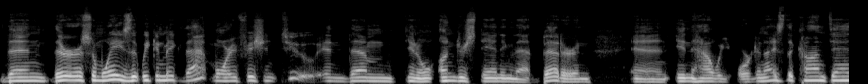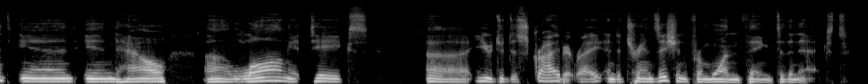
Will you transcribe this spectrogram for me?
then there are some ways that we can make that more efficient too. In them, you know, understanding that better and and in how we organize the content and in how uh, long it takes uh, you to describe it right and to transition from one thing to the next.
